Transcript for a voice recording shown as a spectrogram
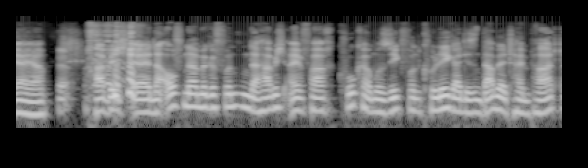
Ja, ja, Ja. habe ich äh, eine Aufnahme gefunden, da habe ich einfach Coca-Musik von Kollega, diesen Double-Time-Part,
